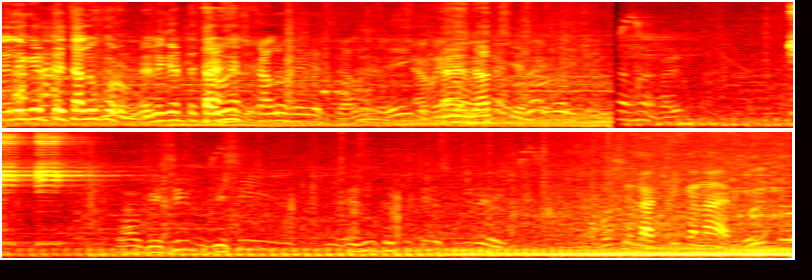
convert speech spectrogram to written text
ডেলিগেটটা চালু করুন। ডেলিগেটটা চালু হয়েছে? চালু হয়ে গেছে চালু হ্যাঁ যাচ্ছি বেশি বেশি সুবিধা হয়েছে। অবশ্যই লাগছে কেনা আর ওই তো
